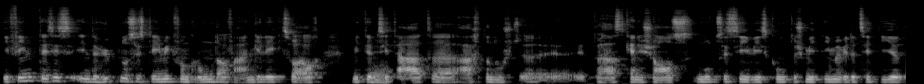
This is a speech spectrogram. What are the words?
ich finde, das ist in der Hypnosystemik von Grund auf angelegt, so auch mit dem ja. Zitat, äh, achter, äh, du hast keine Chance, nutze sie, wie es Gunter Schmidt immer wieder zitiert.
